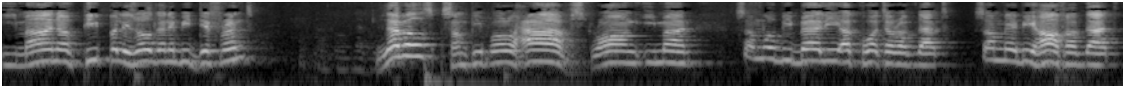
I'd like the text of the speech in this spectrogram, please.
Iman of people is all going to be different levels. Some people have strong Iman. Some will be barely a quarter of that. Some may be half of that.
